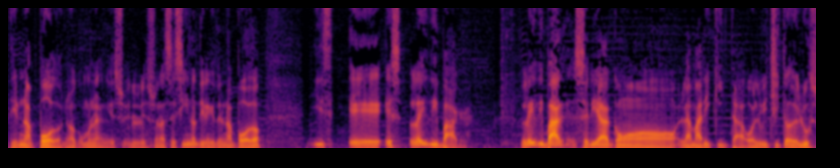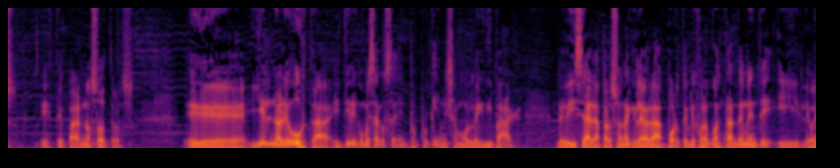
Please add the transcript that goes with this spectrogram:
tiene un apodo, ¿no? Como es, un asesino, tiene que tener un apodo, eh, es Ladybug. Ladybug sería como la mariquita o el bichito de luz este, para nosotros. Eh, y él no le gusta y tiene como esa cosa, ¿por, ¿por qué me llamo Ladybug? Le dice a la persona que le habla por teléfono constantemente y le va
